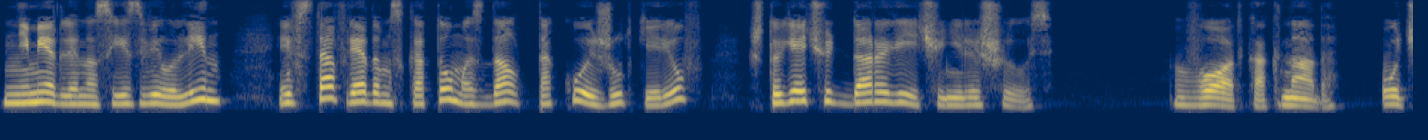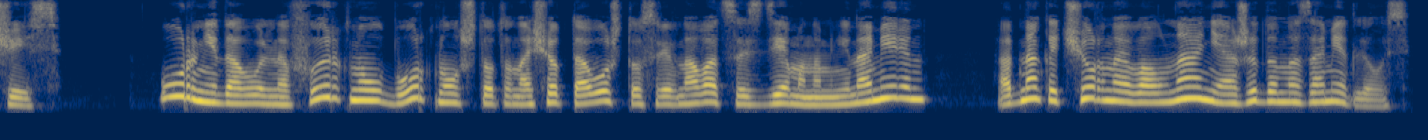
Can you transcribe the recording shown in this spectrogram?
Немедленно съязвил Лин и, встав рядом с котом, издал такой жуткий рев, что я чуть дара речи не лишилась. «Вот как надо, учись!» Ур недовольно фыркнул, буркнул что-то насчет того, что соревноваться с демоном не намерен, однако черная волна неожиданно замедлилась.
